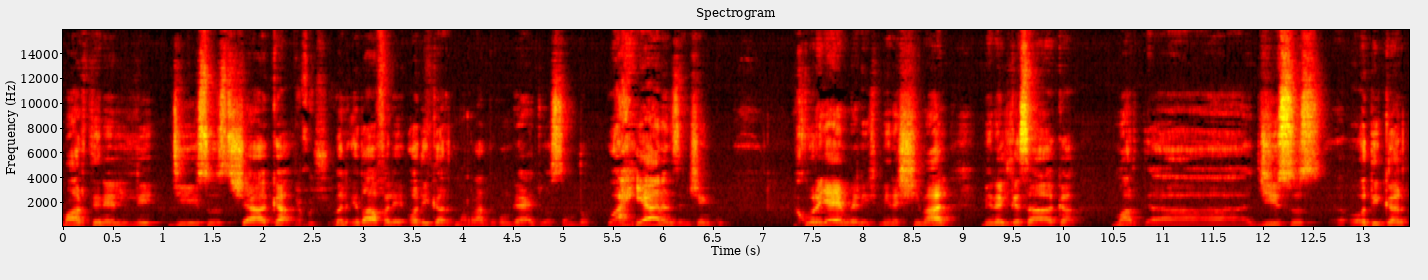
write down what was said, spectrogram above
مارتينيلي جيسوس شاكا. يخش بالإضافة لأوديجارد مرات بيكون قاعد جوا الصندوق. واحيانا زنشينكو الكوره جاية من من الشمال بنلقى ساكا مارتي آه جيسوس اوديجارد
